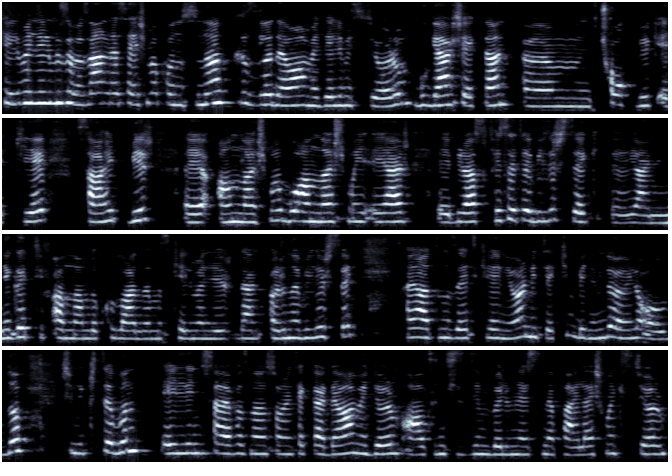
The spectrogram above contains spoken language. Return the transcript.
kelimelerimizi özenle seçme konusuna hızla devam edelim istiyorum. Bu gerçekten e, çok büyük etkiye sahip bir e, anlaşma. Bu anlaşmayı eğer e, biraz feshedebilirsek e, yani negatif anlamda kullandığımız kelimelerden arınabilirsek hayatımız etkileniyor. Nitekim benim de öyle oldu. Şimdi kitabın 50. sayfasından sonra tekrar devam ediyorum. Altını çizdiğim bölümleri sizinle paylaşmak istiyorum.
